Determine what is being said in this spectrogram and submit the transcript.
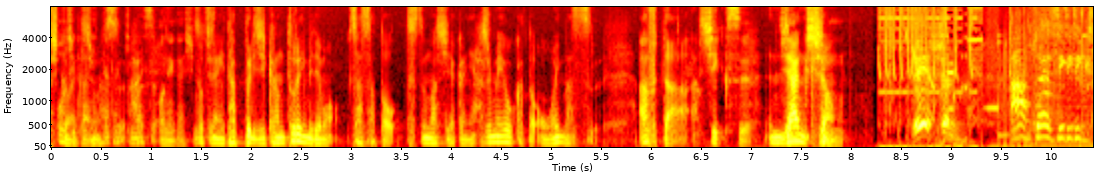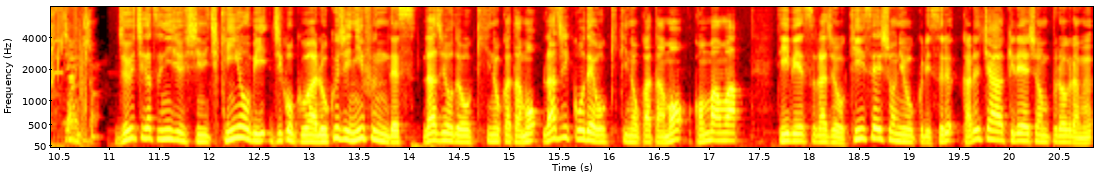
す。よろしくお願いします。お時間いお願いします。そちらにたっぷり時間取る意味でもさっさとつつましやかに始めようかと思います。アフターシックス。ジャンクション.11月27日金曜日時刻は6時2分です。ラジオでお聞きの方もラジコでお聞きの方もこんばんは。TBS ラジオキーセーションにお送りするカルチャーキュレーションプログラム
